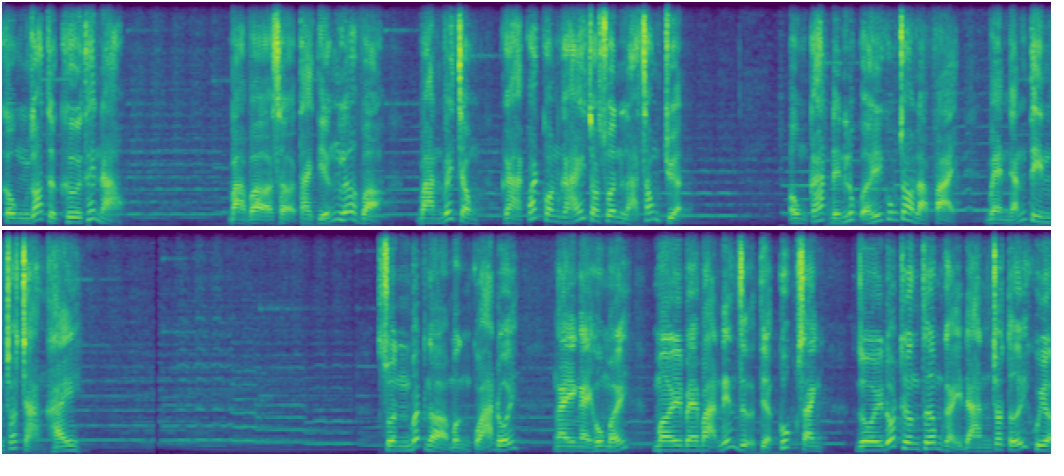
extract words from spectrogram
Không rõ thực hư thế nào. Bà vợ sợ tai tiếng lỡ vợ Bàn với chồng, gà quách con gái cho Xuân là xong chuyện. Ông Cát đến lúc ấy cũng cho là phải, Bèn nhắn tin cho chàng hay. Xuân bất ngờ mừng quá đối Ngày ngày hôm ấy, Mời bè bạn đến dự tiệc cúc xanh, Rồi đốt hương thơm gảy đàn cho tới khuya.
